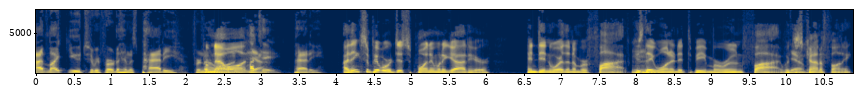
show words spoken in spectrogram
I'd like you to refer to him as Patty for From now on. on? Yeah, Patty. Patty. I think some people were disappointed when he got here and didn't wear the number five because they wanted it to be maroon five, which is Mm-hmm. Kind of funny.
